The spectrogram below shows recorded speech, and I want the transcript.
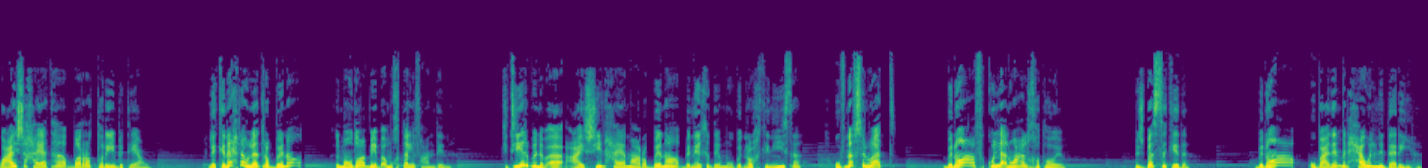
وعايشة حياتها بره الطريق بتاعه. لكن إحنا ولاد ربنا الموضوع بيبقى مختلف عندنا. كتير بنبقى عايشين حياة مع ربنا بنخدم وبنروح كنيسة وفي نفس الوقت بنقع في كل أنواع الخطايا. مش بس كده بنقع وبعدين بنحاول نداريها.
